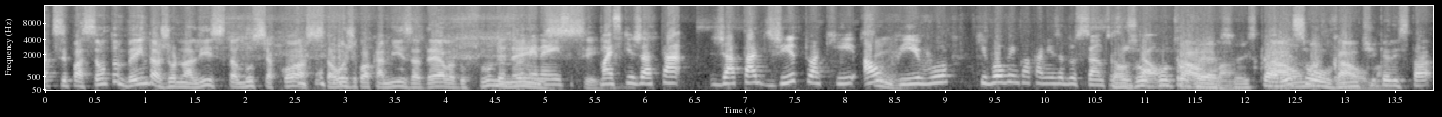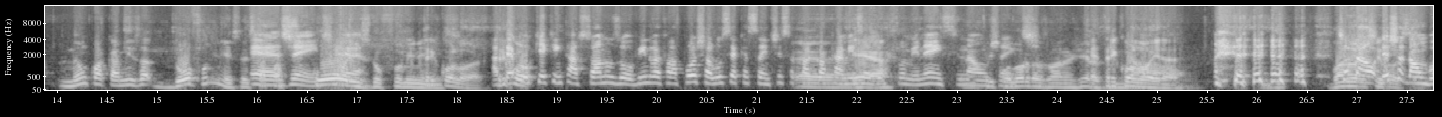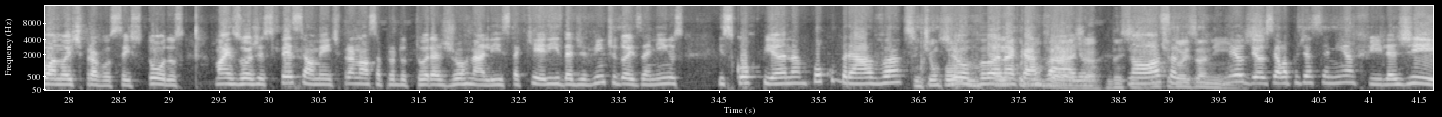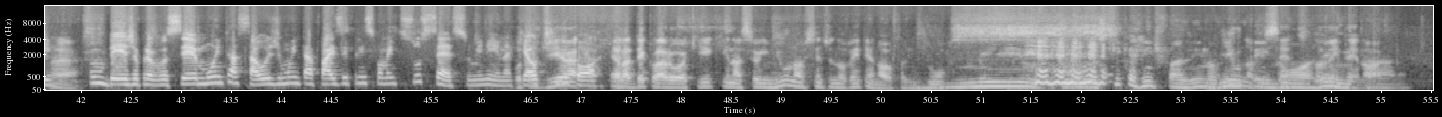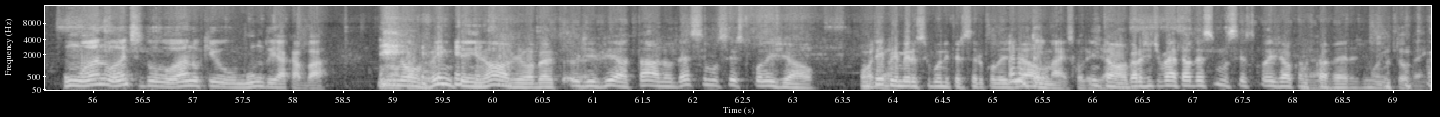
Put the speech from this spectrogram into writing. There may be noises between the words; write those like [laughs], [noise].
Participação também da jornalista Lúcia Costa, hoje com a camisa dela do Do Fluminense. Fluminense. Mas que já tá, já tá dito aqui, ao Sim. vivo, que vou vir com a camisa do Santos, Causou então. controvérsia. Esclareça calma, o ouvinte calma. que ele está não com a camisa do Fluminense, ele É, está com as gente, cores é. do Fluminense. Tricolor. Até Tricolor. porque quem tá só nos ouvindo vai falar, poxa, a Lúcia que é Santista tá com a É. camisa É. do Fluminense? Não, o tricolor gente. das Laranjeiras. É tricoloira. [laughs] Boa deixa, eu dar, noite, deixa eu dar Lúcia. um boa noite para vocês todos, mas hoje especialmente para nossa produtora, jornalista querida de 22 aninhos, escorpiana, um pouco brava, Senti um pouco, Giovana um pouco Carvalho. de inveja desses Nossa, 22 aninhos. Meu Deus, ela podia ser minha filha. Gi, É. um beijo para você, muita saúde, muita paz e principalmente sucesso, menina, que Outro é o que dia, importa. ela declarou aqui que nasceu em 1999. Eu falei, nossa. Meu Deus, o que, que a gente fazia em [laughs] 99? 1999. hein, cara? Um ano antes do ano que o mundo ia acabar. Em 99, [laughs] Roberto, eu devia estar no 16º colegial. Não Olha. tem primeiro, segundo e terceiro Mas colegial? não tem mais colegial. Então, agora a gente vai até o 16º colegial quando É. ficar velho. gente. Muito bem.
